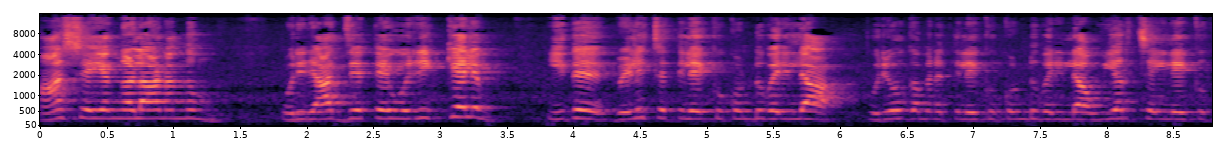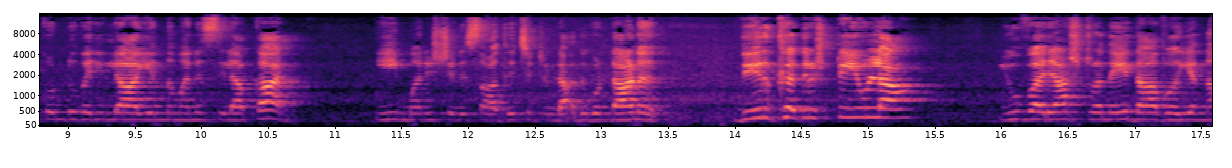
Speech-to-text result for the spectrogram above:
ആശയങ്ങളാണെന്നും ഒരു രാജ്യത്തെ ഒരിക്കലും ഇത് വെളിച്ചത്തിലേക്ക് കൊണ്ടുവരില്ല പുരോഗമനത്തിലേക്ക് കൊണ്ടുവരില്ല ഉയർച്ചയിലേക്ക് കൊണ്ടുവരില്ല എന്ന് മനസ്സിലാക്കാൻ ഈ മനുഷ്യന് സാധിച്ചിട്ടുണ്ട്. അതുകൊണ്ടാണ് ദീർഘദൃഷ്ടിയുള്ള യുവരാഷ്ട്ര നേതാവ് എന്ന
